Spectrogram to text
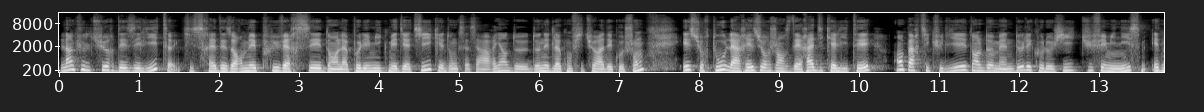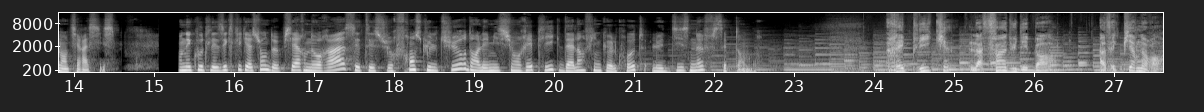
l'inculture des élites, qui serait désormais plus versée dans la polémique médiatique, et donc ça sert à rien de donner de la confiture à des cochons, et surtout la résurgence des radicalités, en particulier dans le domaine de l'écologie, du féminisme et de l'antiracisme. On écoute les explications de Pierre Nora, c'était sur France Culture dans l'émission Réplique d'Alain Finkielkraut le 19 septembre. Réplique, la fin du débat avec Pierre Nora.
